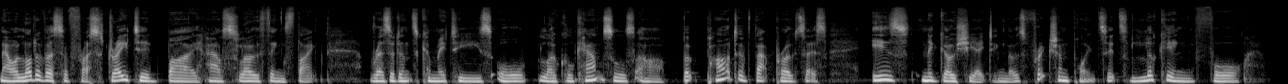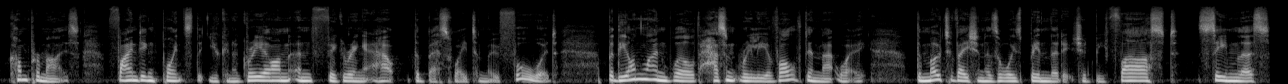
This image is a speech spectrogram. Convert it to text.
Now, a lot of us are frustrated by how slow things like residents' committees or local councils are. But part of that process is negotiating those friction points. It's looking for compromise, finding points that you can agree on, and figuring out the best way to move forward. But the online world hasn't really evolved in that way. The motivation has always been that it should be fast, seamless,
